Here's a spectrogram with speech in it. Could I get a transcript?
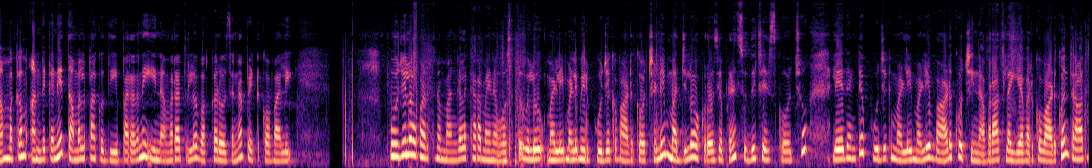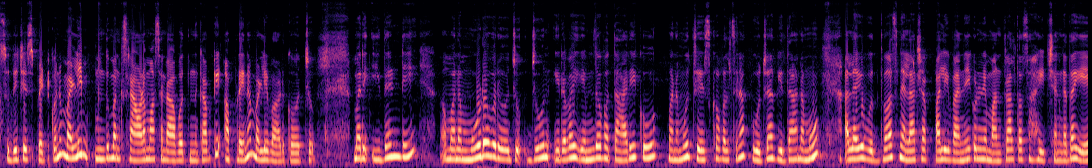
నమ్మకం. అందుకనే తమలపాకు దీపారాధన ఈ నవరాత్రిలో ఒక్క రోజున పెట్టుకోవాలి. పూజలో పడుతున్న మంగళకరమైన వస్తువులు మళ్ళీ మళ్ళీ మీరు పూజకు వాడుకోవచ్చండి. మధ్యలో ఒకరోజు ఎప్పుడైనా శుద్ధి చేసుకోవచ్చు. లేదంటే పూజకి మళ్ళీ మళ్ళీ వాడుకోవచ్చు. నవరాత్రులు అయ్యే వరకు వాడుకొని తర్వాత శుద్ధి చేసి పెట్టుకొని మళ్ళీ ముందు మనకు శ్రావణ మాసం రాబోతుంది కాబట్టి అప్పుడైనా మళ్ళీ వాడుకోవచ్చు. మరి ఇదండి మనం మూడవ రోజు జూన్ ఇరవై ఎనిమిదవ తారీఖు మనము చేసుకోవాల్సిన పూజా విధానము. అలాగే ఉద్వాసన ఎలా చెప్పాలి? ఇవన్నీ కూడా నేను మంత్రాలతో సహా ఇచ్చాను కదా. ఏ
